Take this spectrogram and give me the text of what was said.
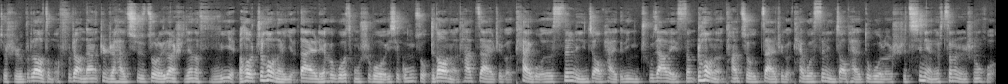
就是不知道怎么付账单，甚至还去做了一段时间的服务业。然后之后呢，也在联合国从事过一些工作，直到呢，他在这个泰国的森林教派决定出家为僧之后呢，他就在这个泰国森林教派度过了十七年的僧人生活。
